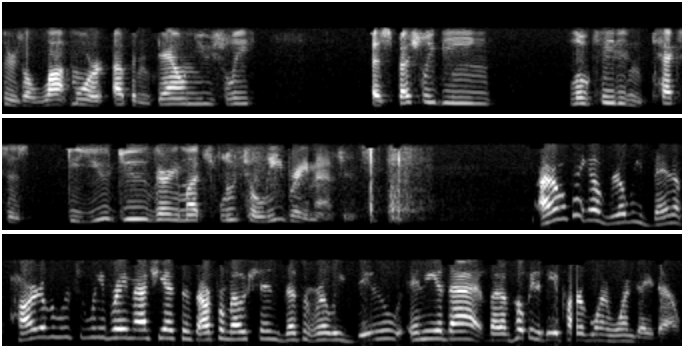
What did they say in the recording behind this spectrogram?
there's a lot more up and down usually, especially being located in Texas. Do you do very much lucha libre matches? I don't think I've really been a part of a lucha libre match yet, since our promotion doesn't really do any of that. But I'm hoping to be a part of one one day, though.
